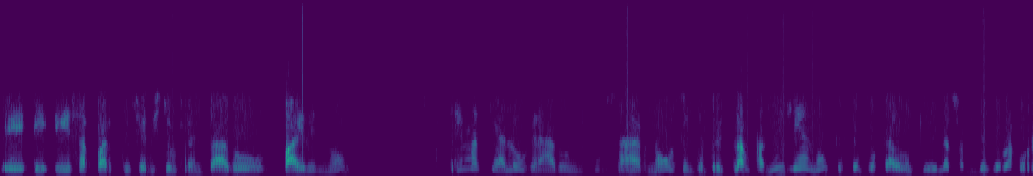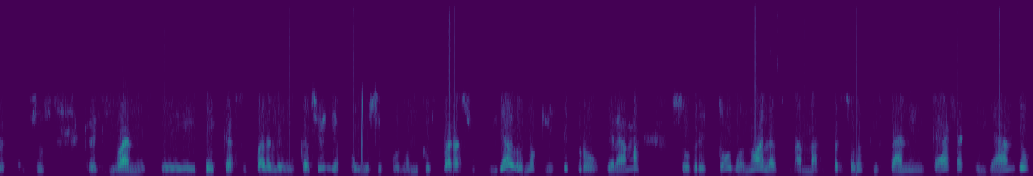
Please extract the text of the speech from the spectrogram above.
eh, eh, esa parte se ha visto enfrentado Biden, ¿no? Temas que ha logrado impulsar, ¿no? Se encuentra el Plan Familia, ¿no? Que está enfocado en que las familias de bajos recursos reciban este, becas para la educación y apoyos económicos para su cuidado, ¿no? Que este programa, sobre todo, ¿no? A las, a las personas que están en casa cuidando,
